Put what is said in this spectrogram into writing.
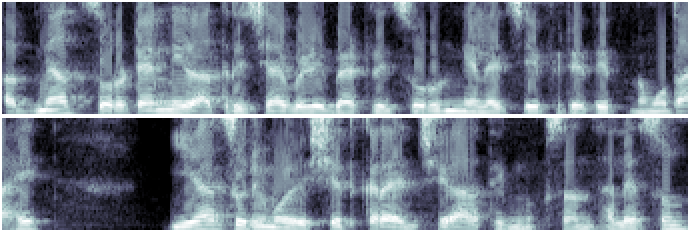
अज्ञात चोरट्यांनी रात्रीच्या वेळी बॅटरी चोरून नेल्याचे फिर्यादीत नमूद आहे. या चोरीमुळे शेतकऱ्यांचे आर्थिक नुकसान झाले असून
